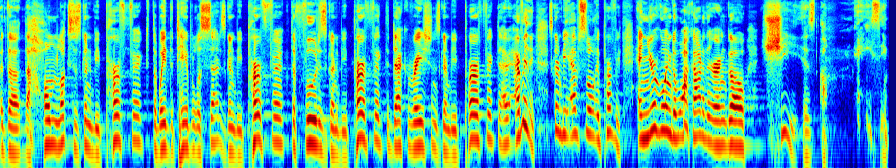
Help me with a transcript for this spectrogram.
the, the home looks is going to be perfect. The way the table is set is going to be perfect. The food is going to be perfect. The decoration is going to be perfect. Everything is going to be absolutely perfect. And you're going to walk out of there and go, she is amazing.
